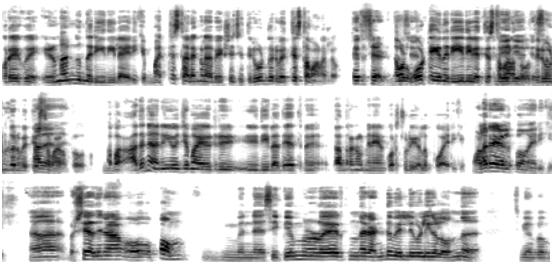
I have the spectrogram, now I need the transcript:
കുറേയൊക്കെ ഇണങ്ങുന്ന രീതിയിലായിരിക്കും. മറ്റ് സ്ഥലങ്ങളെ അപേക്ഷിച്ച് തിരുവനന്തപുരം വ്യത്യസ്തമാണല്ലോ. തീർച്ചയായിട്ടും നമ്മൾ വോട്ട് ചെയ്യുന്ന രീതി വ്യത്യസ്തമാണ്. തോന്നുന്നു. തിരുവനന്തപുരം വ്യത്യസ്തമാണ്. വ്യത്യസ്തമാണെന്ന് തോന്നുന്നു. അപ്പൊ അതിന് അനുയോജ്യമായ ഒരു രീതിയിൽ അദ്ദേഹത്തിന് തന്ത്രങ്ങൾ മെനയാൻ കുറച്ചുകൂടി എളുപ്പമായിരിക്കും. വളരെ എളുപ്പമായിരിക്കും. പക്ഷേ അതിന് ഒപ്പം പിന്നെ സി പി എമ്മിനോട് ഉയർത്തുന്ന രണ്ട് വെല്ലുവിളികൾ ഒന്ന് സി പി എം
